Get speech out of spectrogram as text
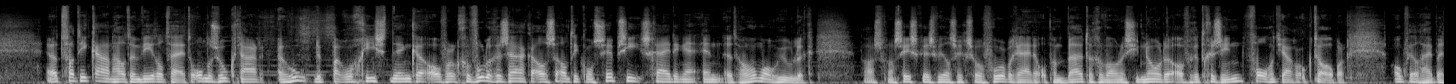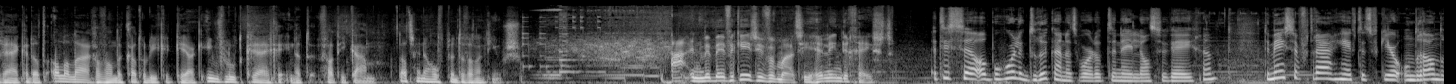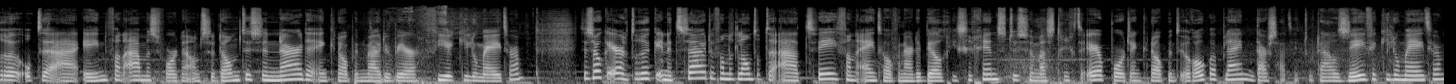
Het Vaticaan houdt een wereldwijd onderzoek naar hoe de parochies denken over gevoelige zaken als anticonceptie, scheidingen en het homohuwelijk. Paus Franciscus wil zich zo voorbereiden op een buitengewone synode over het gezin volgend jaar oktober. Ook wil hij bereiken dat alle lagen van de katholieke kerk invloed krijgen in het Vaticaan. Dat zijn de hoofdpunten van het nieuws. ANWB Verkeersinformatie, Helene de Geest. Het is uh, al behoorlijk druk aan het worden op de Nederlandse wegen. De meeste vertraging heeft het verkeer onder andere op de A1... van Amersfoort naar Amsterdam tussen Naarden en knooppunt Muidenberg 4 kilometer. Het is ook erg druk in het zuiden van het land op de A2... van Eindhoven naar de Belgische grens tussen Maastricht Airport en knooppunt Europaplein. Daar staat in totaal 7 kilometer.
